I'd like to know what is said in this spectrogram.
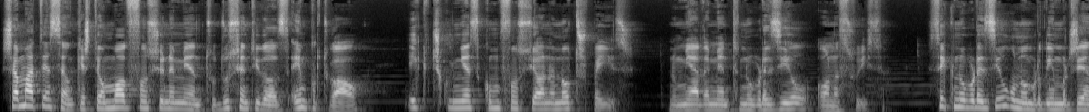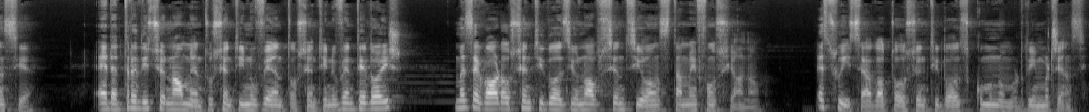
Chama a atenção que este é o modo de funcionamento do 112 em Portugal e que desconheço como funciona noutros países, nomeadamente no Brasil ou na Suíça. Sei que no Brasil o número de emergência era tradicionalmente o 190 ou 192, mas agora o 112 e o 911 também funcionam. A Suíça adotou o 112 como número de emergência.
